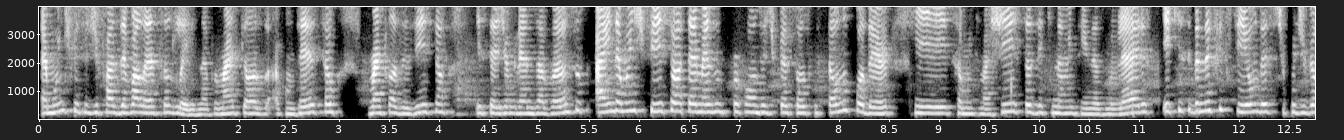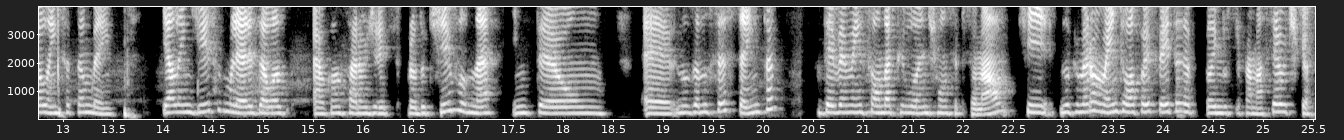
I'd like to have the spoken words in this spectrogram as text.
é muito difícil de fazer valer essas leis, né? Por mais que elas aconteçam, por mais que elas existam e sejam grandes avanços, ainda é muito difícil, até mesmo por conta de pessoas que estão no poder, que são muito machistas e que não entendem as mulheres e que se beneficiam desse tipo de violência também. E além disso, as mulheres elas alcançaram direitos produtivos, né? Então, é, nos anos 60, teve a menção da pílula anticoncepcional, que no primeiro momento ela foi feita pela indústria farmacêutica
